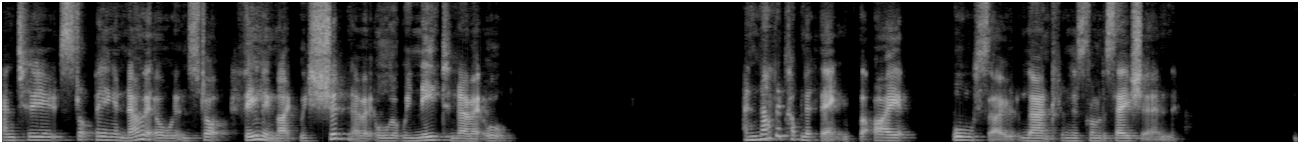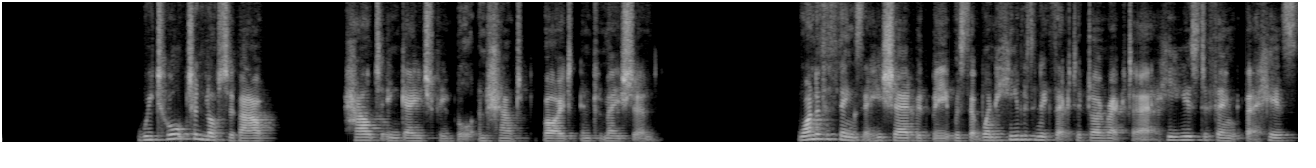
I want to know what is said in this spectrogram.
and to stop being a know it all and stop feeling like we should know it all or we need to know it all. Another couple of things that I also learned from this conversation we talked a lot about how to engage people and how to provide information. One of the things that he shared with me was that when he was an executive director, he used to think that his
